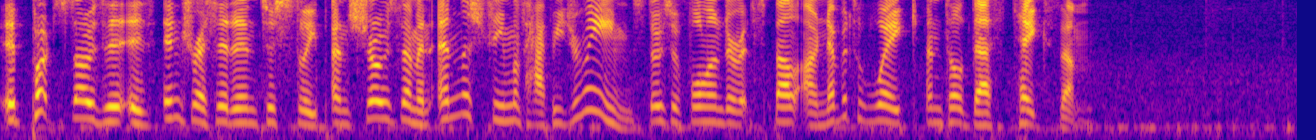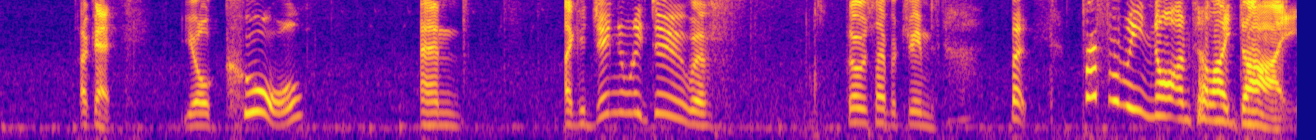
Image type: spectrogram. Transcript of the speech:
It puts those it is interested in to sleep and shows them an endless stream of happy dreams. Those who fall under its spell are never to wake until death takes them. Okay, you're cool, and I could genuinely do with those type of dreams, but preferably not until I die.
